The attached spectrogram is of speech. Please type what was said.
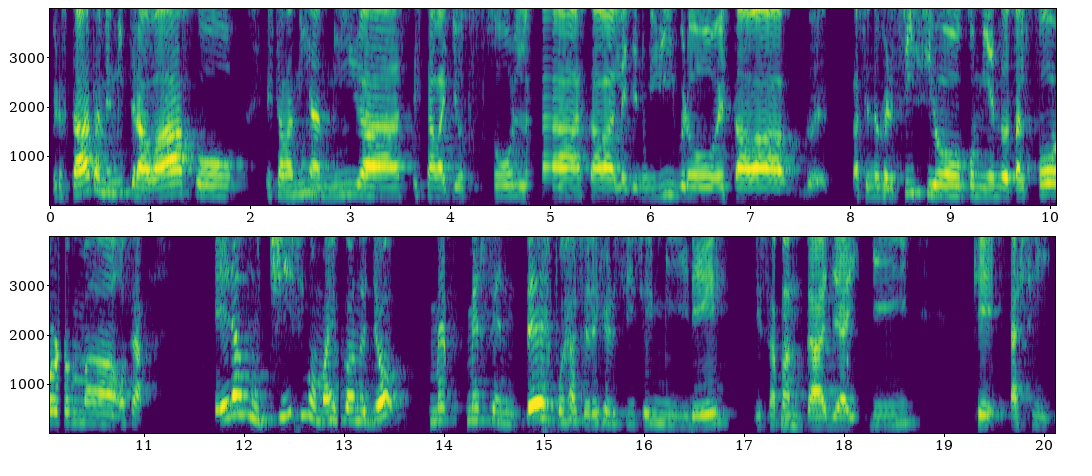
pero estaba también mi trabajo, estaban mis amigas, estaba yo sola, estaba leyendo un libro, estaba eh, haciendo ejercicio, comiendo de tal forma, o sea, era muchísimo más. Cuando yo me, me senté después a hacer ejercicio y miré esa mm. pantalla y vi que así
